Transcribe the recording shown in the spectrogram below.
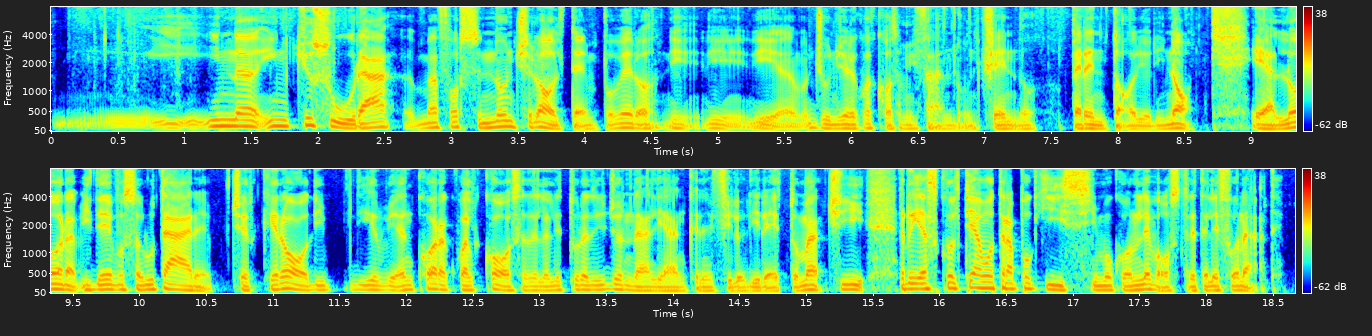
in, in, chiusura ma forse non ce l'ho il tempo vero di, di, di aggiungere qualcosa mi fanno un cenno perentorio di no. E allora vi devo salutare, cercherò di dirvi ancora qualcosa della lettura dei giornali anche nel filo diretto, ma ci riascoltiamo tra pochissimo con le vostre telefonate.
